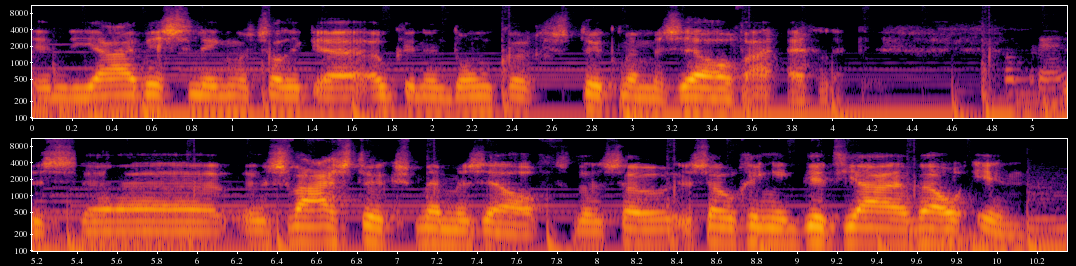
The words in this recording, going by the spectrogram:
in de jaarwisseling zat ik ook in een donker stuk met mezelf eigenlijk. Okay. Dus een zwaar stuk met mezelf. Dus zo, zo ging ik dit jaar wel in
